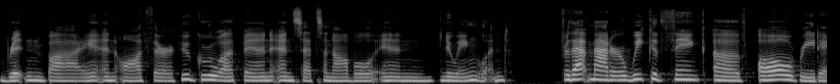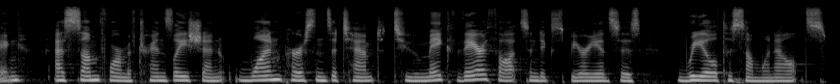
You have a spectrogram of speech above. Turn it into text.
written by an author who grew up in and sets a novel in New England. For that matter, we could think of all reading as some form of translation, one person's attempt to make their thoughts and experiences real to someone else.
